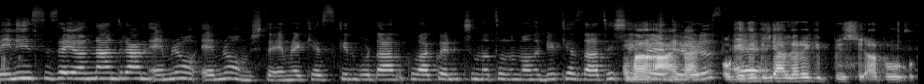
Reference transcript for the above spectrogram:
beni size yönlendiren Emre Emre olmuştu. Emre Keskin. Buradan kulaklarını çınlatalım. Ona bir kez daha teşekkür Ama ediyoruz. Aynen. O gene Ee, bir yerlere gitmiş ya bu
